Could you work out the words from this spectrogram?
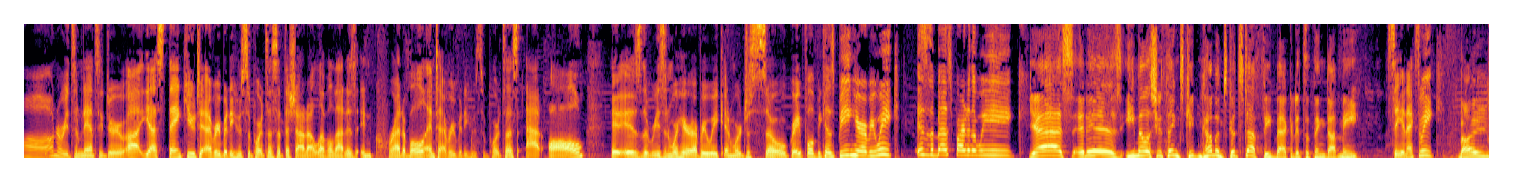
Oh, I want to read some Nancy Drew. Uh, yes, thank you to everybody who supports us at the shout out level. That is incredible. And to everybody who supports us at all. It is the reason we're here every week. And we're just so grateful because being here every week is the best part of the week. Yes, it is. Email us your things. Keep them coming. It's good stuff. Feedback at it's a thing.me. See you next week. Bye.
